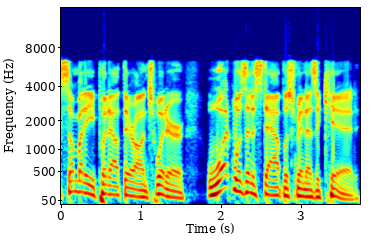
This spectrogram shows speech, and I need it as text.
somebody put out there on Twitter what was an establishment as a kid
